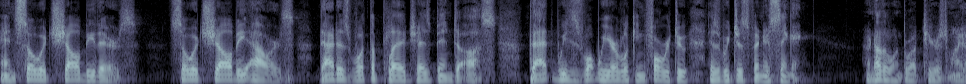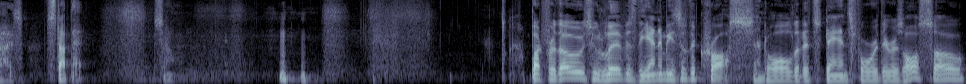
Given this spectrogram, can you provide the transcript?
and so it shall be theirs. So it shall be ours. That is what the pledge has been to us. That is what we are looking forward to as we just finished singing. Another one brought tears to my eyes. Stop that. So. but for those who live as the enemies of the cross and all that it stands for, there is also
